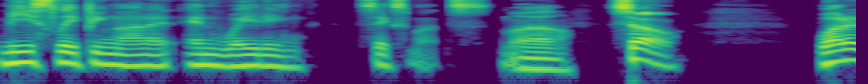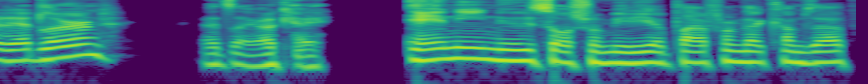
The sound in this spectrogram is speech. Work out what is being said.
me sleeping on it and waiting six months. Wow. So, what did Ed learn? It's like, okay, any new social media platform that comes up,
